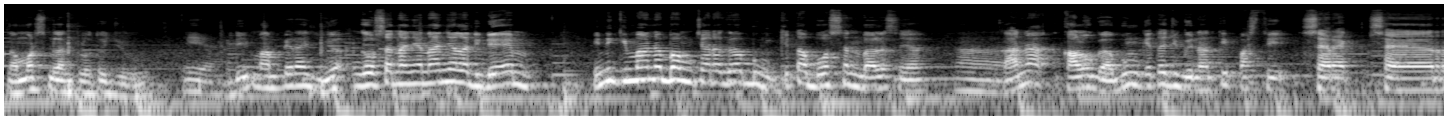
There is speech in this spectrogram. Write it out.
nomor 97 iya. Jadi mampir aja nggak nggak usah nanya-nanya lah di DM ini gimana bang cara gabung? Kita bosan balesnya. Nah, karena kalau gabung kita juga nanti pasti share share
